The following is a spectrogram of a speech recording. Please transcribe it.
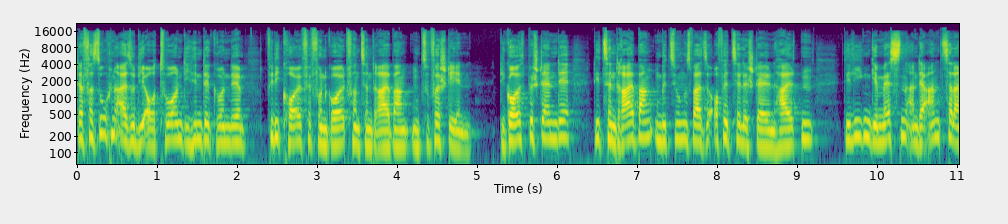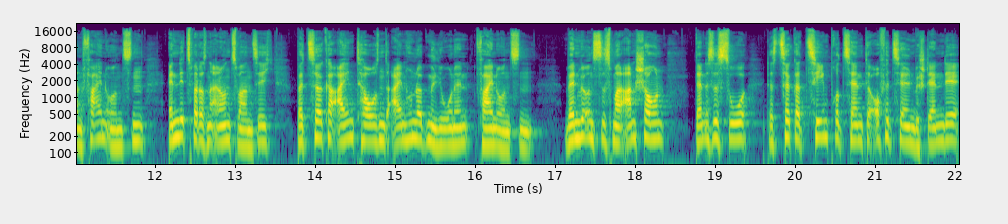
da versuchen also die Autoren die Hintergründe für die Käufe von Gold von Zentralbanken zu verstehen. Die Goldbestände, die Zentralbanken bzw. offizielle Stellen halten, die liegen gemessen an der Anzahl an Feinunzen Ende 2021 bei ca. 1100 Millionen Feinunzen. Wenn wir uns das mal anschauen, dann ist es so, dass ca. 10% der offiziellen Bestände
